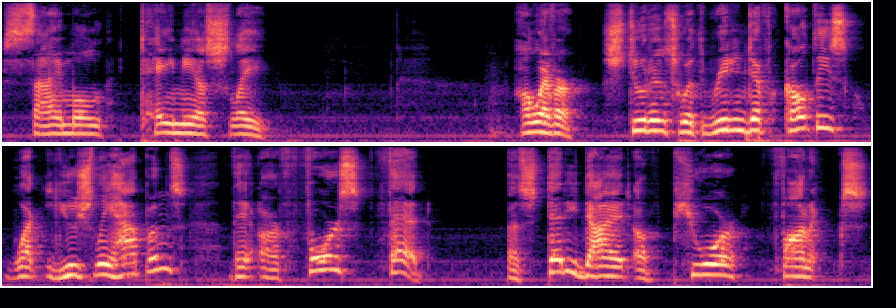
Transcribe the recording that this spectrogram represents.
simultaneously. However, students with reading difficulties, what usually happens? They are force fed a steady diet of pure phonics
